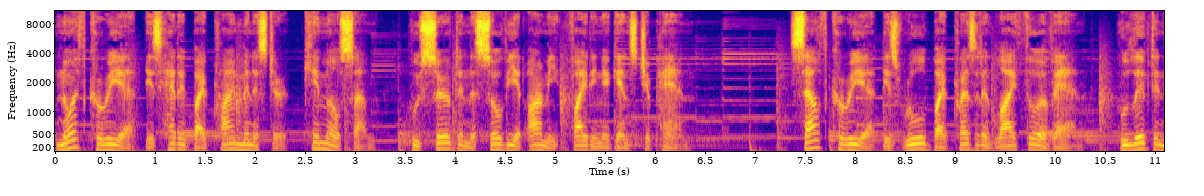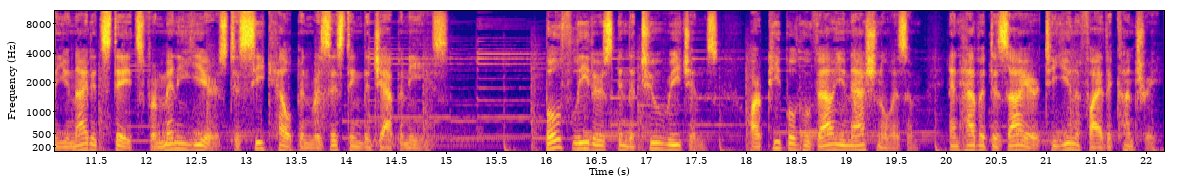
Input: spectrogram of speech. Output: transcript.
North Korea is headed by Prime Minister Kim Il-sung, who served in the Soviet army fighting against Japan. South Korea is ruled by President Ly Thuy-van, who lived in the United States for many years to seek help in resisting the Japanese. Both leaders in the two regions are people who value nationalism and have a desire to unify the country.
